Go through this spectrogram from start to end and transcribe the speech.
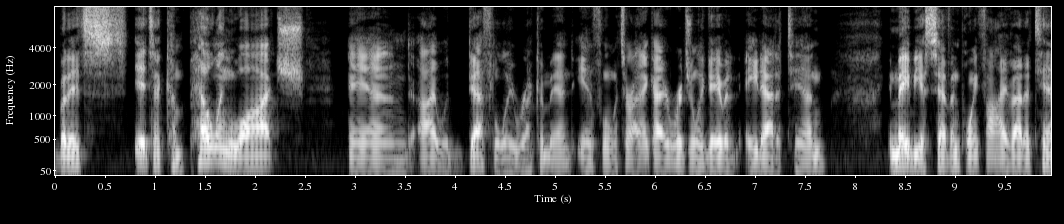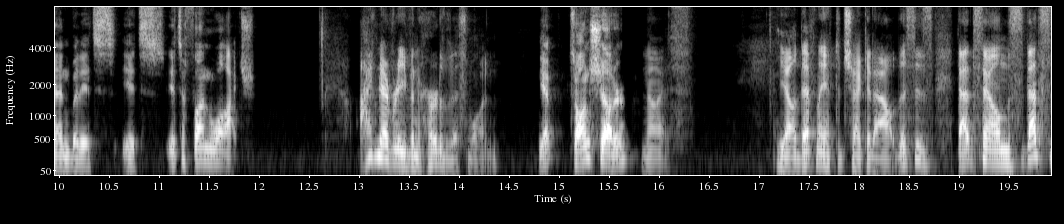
but it's it's a compelling watch and I would definitely recommend Influencer. I think I originally gave it an 8 out of 10. It may be a 7.5 out of 10, but it's it's it's a fun watch. I've never even heard of this one. Yep, it's on Shudder. Nice. Yeah, I'll definitely have to check it out. This is that sounds that's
